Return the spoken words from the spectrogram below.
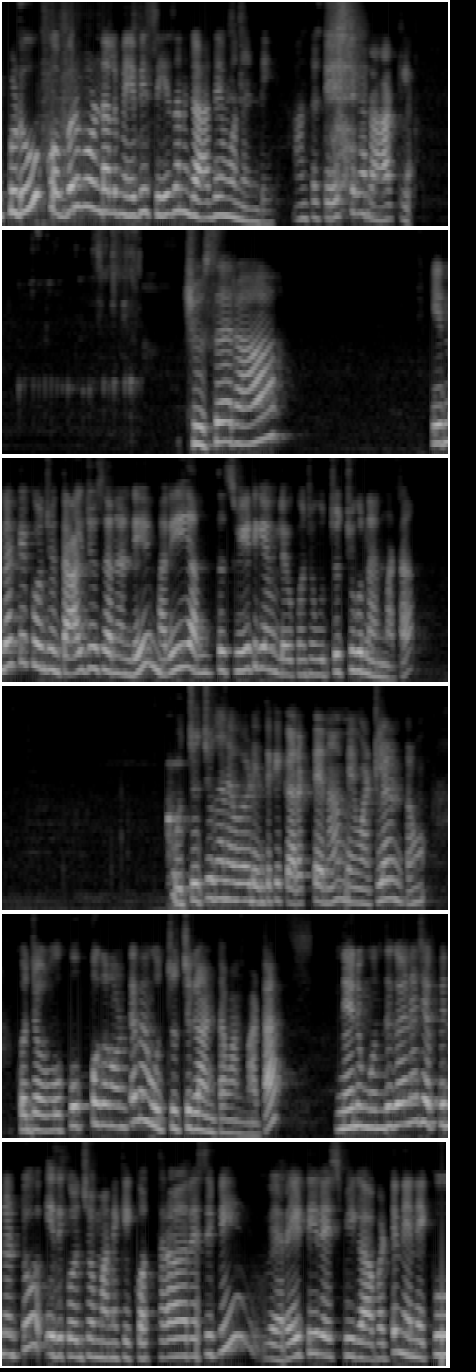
ఇప్పుడు కొబ్బరి బొండాలు మేబీ సీజన్ కాదేమోనండి. అంత టేస్ట్గా రావట్లే చూసారా? ఇందాకే కొంచెం తాగి చూసానండి. మరీ అంత స్వీట్గా ఏం లేవు. కొంచెం ఉచ్చుచ్చుకున్నా అనమాట ఉచ్చుచ్చుగానే వర్డ్ ఇంతకీ కరెక్టేనా? మేము అట్లే అంటాం. కొంచెం ఉప్పు ఉప్పుగా ఉంటే మేము ఉచ్చుచ్చుగా అంటాం అనమాట నేను ముందుగానే చెప్పినట్టు ఇది కొంచెం మనకి కొత్త రెసిపీ వెరైటీ రెసిపీ కాబట్టి నేను ఎక్కువ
